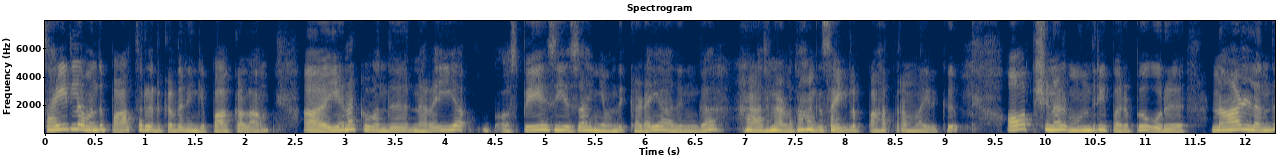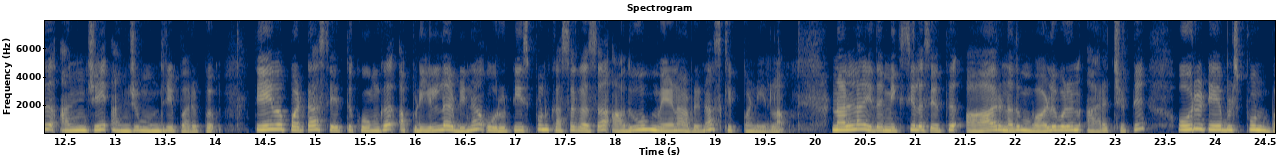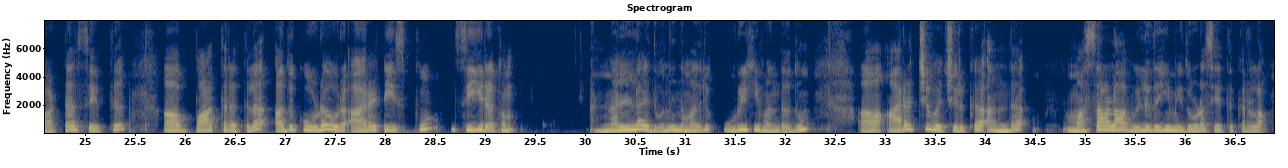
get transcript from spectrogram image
சைடில் வந்து பாத்திரம் இருக்கிறத நீங்கள் பார்க்கலாம். எனக்கு வந்து நிறைய ஸ்பேசியஸாக இங்கே வந்து கிடையாதுங்க. அதனால தான் அங்கே சைடில் பாத்திரம்லாம் இருக்குது ஆப்ஷனல் முந்திரி பருப்பு ஒரு 4லருந்து 5ஏ 5 முந்திரி பருப்பு. தேவைப்பட்டால் சேர்த்துக்கோங்க. அப்படி இல்லை அப்படின்னா, ஒரு டீஸ்பூன் கசகசா அதுவும் வேணாம் அப்படின்னா ஸ்கிப் பண்ணிடலாம் நல்லா இதை மிக்சியில் சேர்த்து ஆறுனதும் வழுவழுன்னு அரைச்சிட்டு ஒரு டேபிள் ஸ்பூன் பட்டர் சேர்த்து, பாத்திரத்தில் அது கூட ஒரு அரை டீஸ்பூன் சீரகம். நல்லா இது வந்து இந்த மாதிரி உருகி வந்ததும், அரைச்சி வச்சுருக்க அந்த மசாலா விழுதையும் இதோட சேர்த்துக்கிறலாம்.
